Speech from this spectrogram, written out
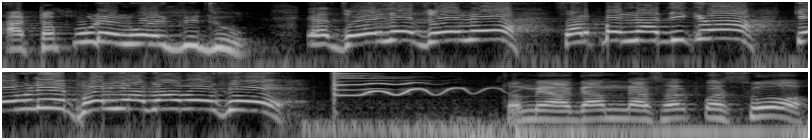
આ ટપુડે લોહી પીધું. એ જોઈ લે જોઈ લે સરપંચના દીકરા કેવડી ફરિયાદ આવે છે? તમે આ ગામના સરપંચ છો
